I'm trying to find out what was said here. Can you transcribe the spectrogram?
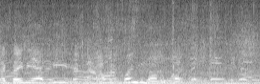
like baby at me, and I was blinded on it.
